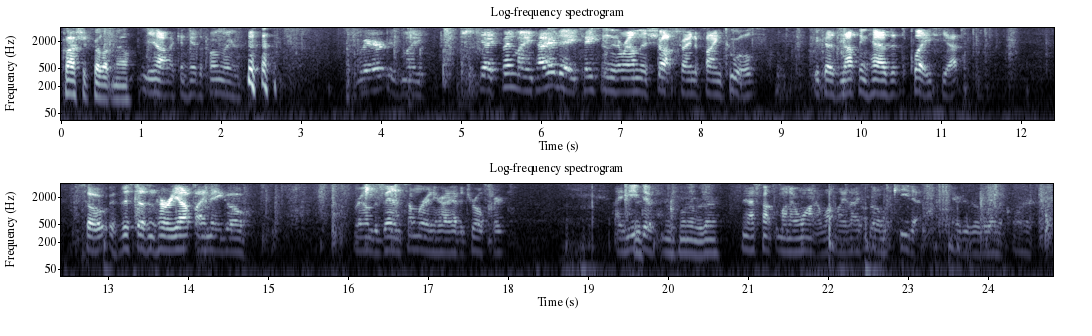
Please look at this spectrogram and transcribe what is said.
Clash should fill up now. Yeah, I can hear the phone ringing. Where is my? See, I spend my entire day chasing around this shop trying to find tools because nothing has its place yet. So if this doesn't hurry up, I may go around the bend. Somewhere in here, I have a drill frick. I need There's, to. there's one over there. That's not the one I want. I want my nice little Makita. There it is over there in the corner.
